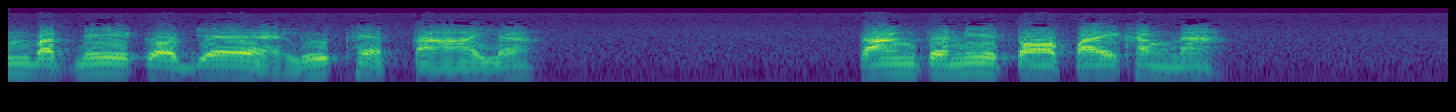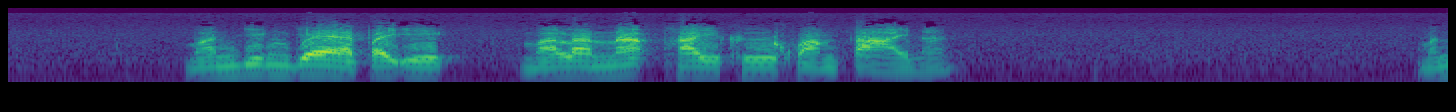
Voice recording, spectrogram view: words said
นบัดนี้ก็แย่หรือแทบตายแล้ว ตั้งแต่นี้ต่อไปข้างหน้า มันยิ่งแย่ไปอีก มรณะภัยคือความตายนั้น มัน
